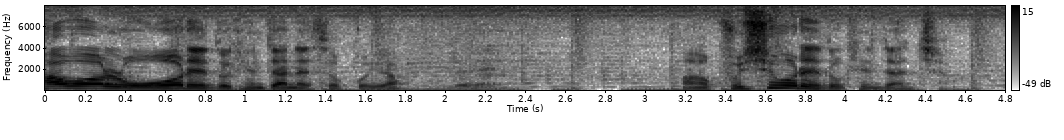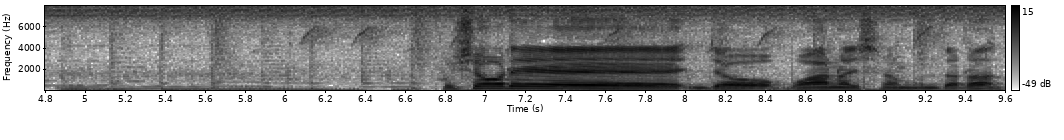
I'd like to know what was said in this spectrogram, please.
4월, 5월에도 괜찮았었고요. 네. 아, 9, 10월에도 괜찮죠. 9, 10월에 이제 뭐 하시는 분들은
